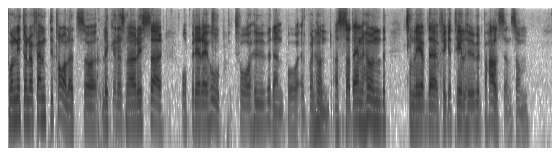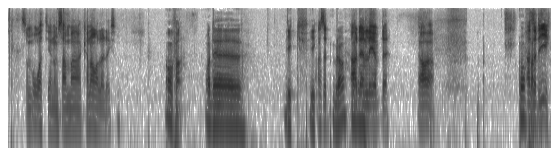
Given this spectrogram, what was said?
på 1950-talet så lyckades några ryssar operera ihop två huvuden på, på en hund. Alltså så att en hund som levde fick ett till huvud på halsen som, som åt genom samma kanaler liksom. Åh fan. Och det gick, gick Alltså, bra? ja, eller? den levde. Ja, ja. Fan. Alltså det gick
